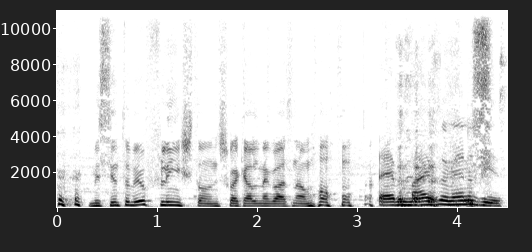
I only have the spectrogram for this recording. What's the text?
Me sinto meio Flintstones com aquele negócio na mão. É mais ou menos isso.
